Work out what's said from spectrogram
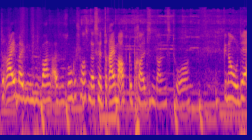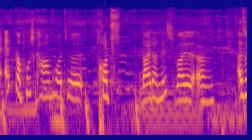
dreimal gegen die Wand, also so geschossen, dass er dreimal abgeprallt ist und dann ins Tor. Genau, der Edgar Push kam heute trotz leider nicht, weil ähm, also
